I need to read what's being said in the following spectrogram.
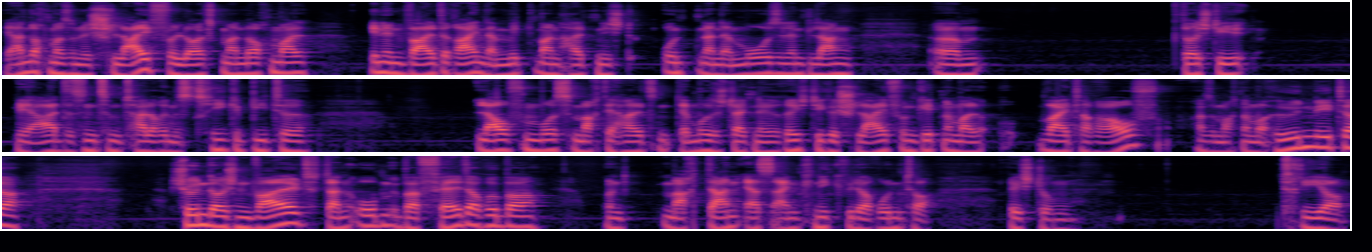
ja, nochmal so eine Schleife, läuft man nochmal in den Wald rein, damit man halt nicht unten an der Mosel entlang ähm, durch die ja, das sind zum Teil auch Industriegebiete, laufen muss, macht er halt, der Moselsteig eine richtige Schleife und geht nochmal weiter rauf, also macht nochmal Höhenmeter, schön durch den Wald, dann oben über Felder rüber und macht dann erst einen Knick wieder runter Richtung Trier.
